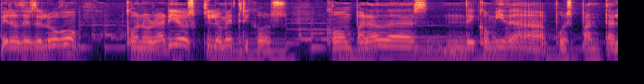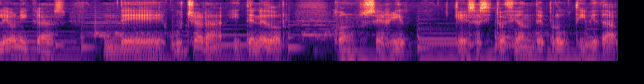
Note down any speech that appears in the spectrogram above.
pero desde luego con horarios kilométricos, con paradas de comida pues pantaleónicas de cuchara y tenedor, conseguir que esa situación de productividad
